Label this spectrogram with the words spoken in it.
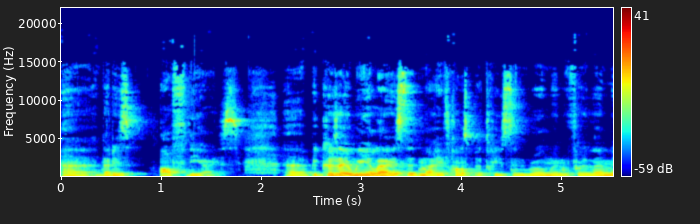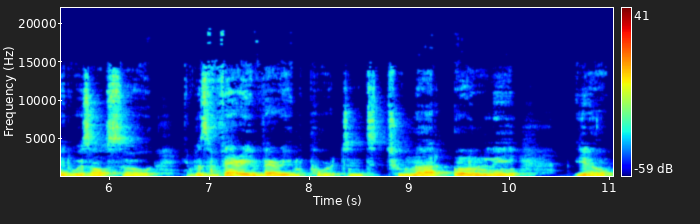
uh, that is off the ice. Uh, because I realized that Marie-France, Patrice, and Romain, for them, it was also it was very, very important to not only, you know,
